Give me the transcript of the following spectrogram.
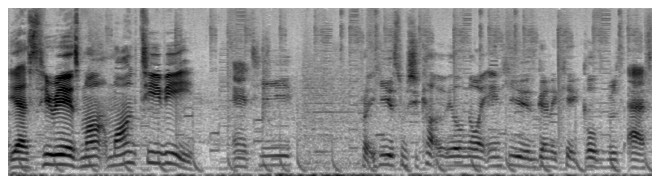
Yes, here he is, Mon Monk TV, and he he is from Chicago, Illinois, and he is gonna kick Goldberg's ass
